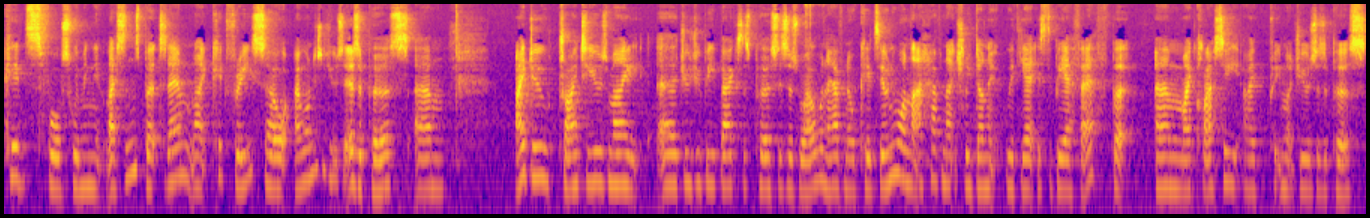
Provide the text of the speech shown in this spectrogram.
kids for swimming lessons, but today I'm like kid free, so I wanted to use it as a purse. Um, I do try to use my uh, JuJuBe bags as purses as well when I have no kids. The only one that I haven't actually done it with yet is the BFF, but um, my Classy I pretty much use as a purse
